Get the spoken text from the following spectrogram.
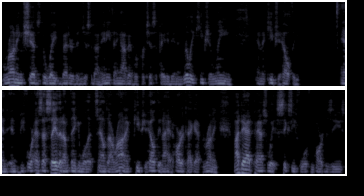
running sheds the weight better than just about anything I've ever participated in and really keeps you lean and it keeps you healthy. And and before, as I say that, I'm thinking, well, that sounds ironic. Keeps you healthy, and I had a heart attack after running. My dad passed away at 64 from heart disease.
